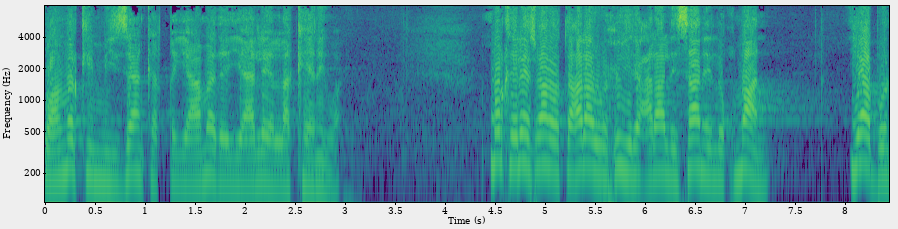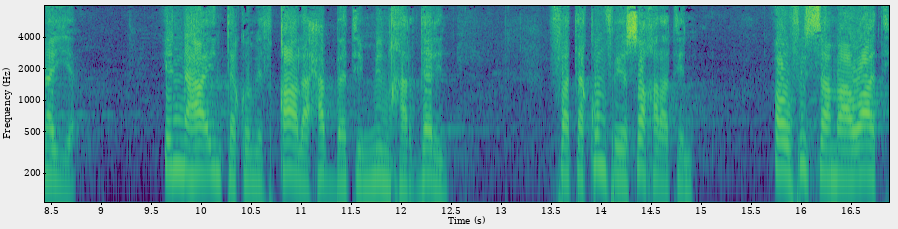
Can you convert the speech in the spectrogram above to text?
waa markii miisaanka qiyaamada yaalee la keenay waa marka ilahi subxaana wa tacaala wuxuu yidhi calaa lisaani luqmaan yaa bunaya inahaa in taku mihqaala xabati min khardalin fatakun fii sakhratin aw fi اsamaawaati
